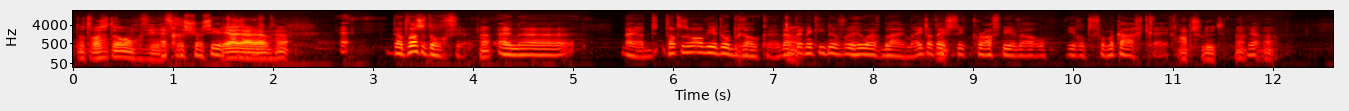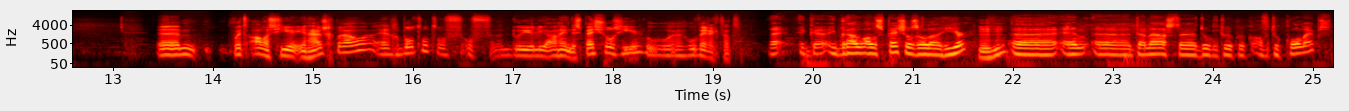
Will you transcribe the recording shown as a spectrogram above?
dat was het wel ongeveer. Even gechargeerd Ja, ja, ja. Dat was het ongeveer. En nou ja, dat is wel weer doorbroken. Daar ben ik in ieder geval heel erg blij mee. Dat heeft de craft beer wel wereld voor elkaar gekregen. absoluut. Ja, Ehm, wordt alles hier in huis gebrouwen en gebotteld? Of, of doen jullie alleen de specials hier? Hoe, eh, hoe werkt dat? Nee, ik, eh, ik brouw alle specials al eh, hier. Mhm. En daarnaast doe ik natuurlijk ook af en toe collabs.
